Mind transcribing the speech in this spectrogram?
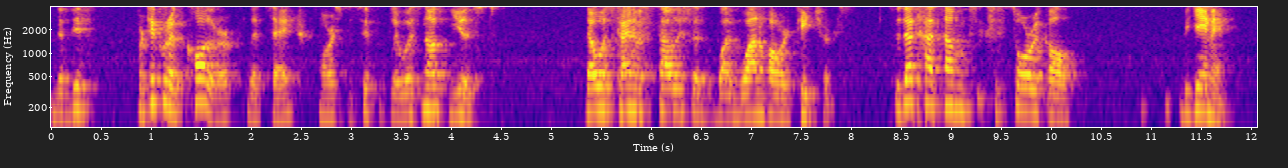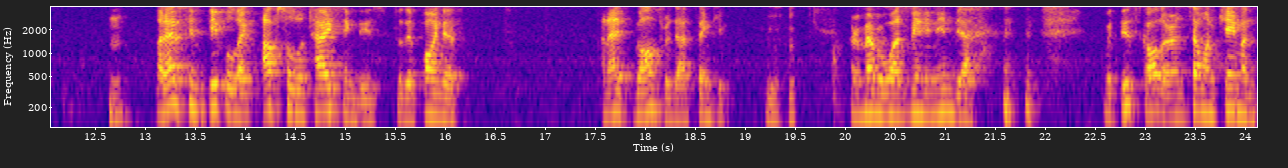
that this particular color let's say more specifically was not used that was kind of established by one of our teachers so that has some historical beginning but I've seen people like absolutizing this to the point of, and I've gone through that. Thank you. Mm-hmm. I remember once being in India with this color, and someone came and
